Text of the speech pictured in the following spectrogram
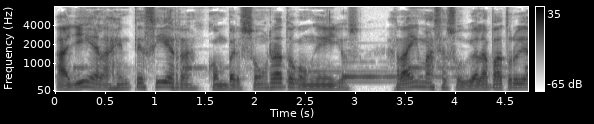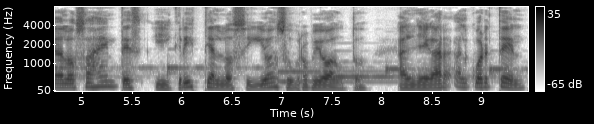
Allí el agente Sierra conversó un rato con ellos. Raima se subió a la patrulla de los agentes y Christian los siguió en su propio auto. Al llegar al cuartel,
